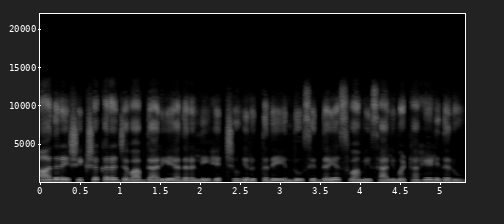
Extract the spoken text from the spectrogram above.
ಆದರೆ ಶಿಕ್ಷಕರ ಜವಾಬ್ದಾರಿಯೇ ಅದರಲ್ಲಿ ಹೆಚ್ಚು ಇರುತ್ತದೆ ಎಂದು ಸಿದ್ದಯ್ಯಸ್ವಾಮಿ ಸಾಲಿಮಠ ಹೇಳಿದರು.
